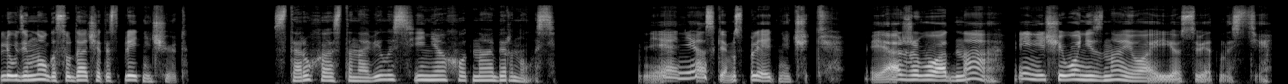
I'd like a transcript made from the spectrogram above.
Люди много судачат и сплетничают». Старуха остановилась и неохотно обернулась. «Мне не с кем сплетничать. Я живу одна и ничего не знаю о ее светлости.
